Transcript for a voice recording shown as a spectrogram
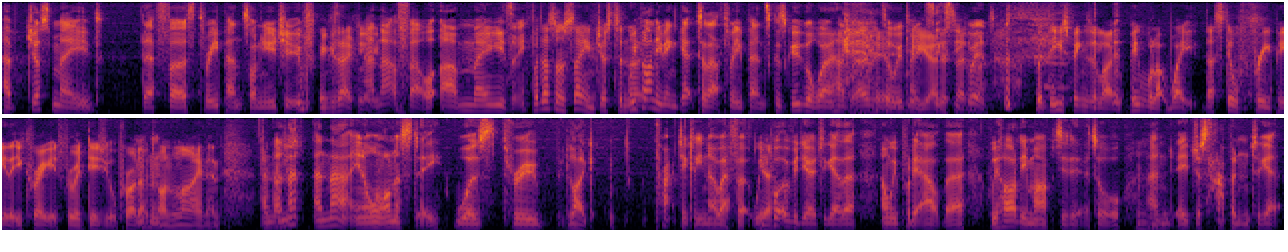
have just made their first three pence on YouTube, Exactly. and that felt amazing. but that's what I'm saying. Just to know We can't even get to that three pence because Google won't hand it over until we've made sixty quid. but these things are like people are like, wait, that's still three p that you created through a digital product online, and and, that and just, that and that, in all honesty, was through like practically no effort. We Yeah. put a video together and we put it out there. We hardly marketed it at all, Mm-hmm. and it just happened to get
